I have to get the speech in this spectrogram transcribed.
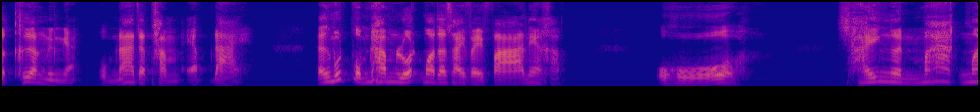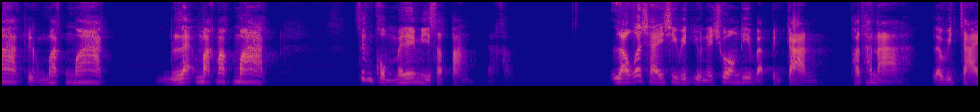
สักเครื่องหนึ่งเนี่ย ผมน่าจะทำแอปได้ แต่สมมติผมทำรถมอเตอร์ไซค์ไฟฟ้าเนี่ยครับ โอ้โห ใช้เงินมากมากถึงมากมากๆและมากมากมากๆซึ่งผมไม่ได้มีสตังค์ เราก็ใช้ชีวิตอยู่ในช่วงที่แบบเป็นการพัฒนาและวิจัย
